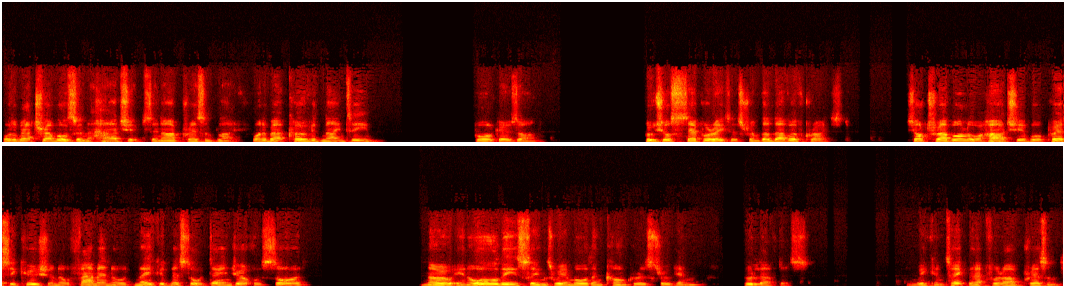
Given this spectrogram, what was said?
What about troubles and hardships in our present life? What about COVID 19? Paul goes on. Who shall separate us from the love of Christ? Shall trouble or hardship or persecution or famine or nakedness or danger or sword? No, in all these things we are more than conquerors through him who loved us. And we can take that for our present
